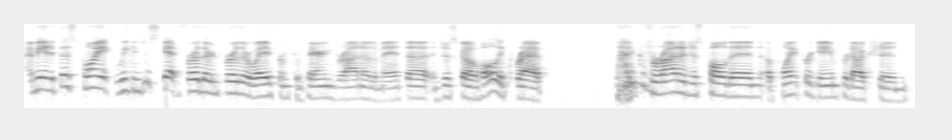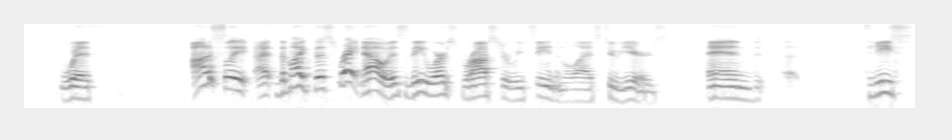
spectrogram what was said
I mean, at this point, we can just get further and further away from comparing Vrana to Mantha and just go, holy crap! Like Vrana just pulled in a point per game production with honestly, I, the Mike. This right now is the worst roster we've seen in the last two years, and uh, he's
